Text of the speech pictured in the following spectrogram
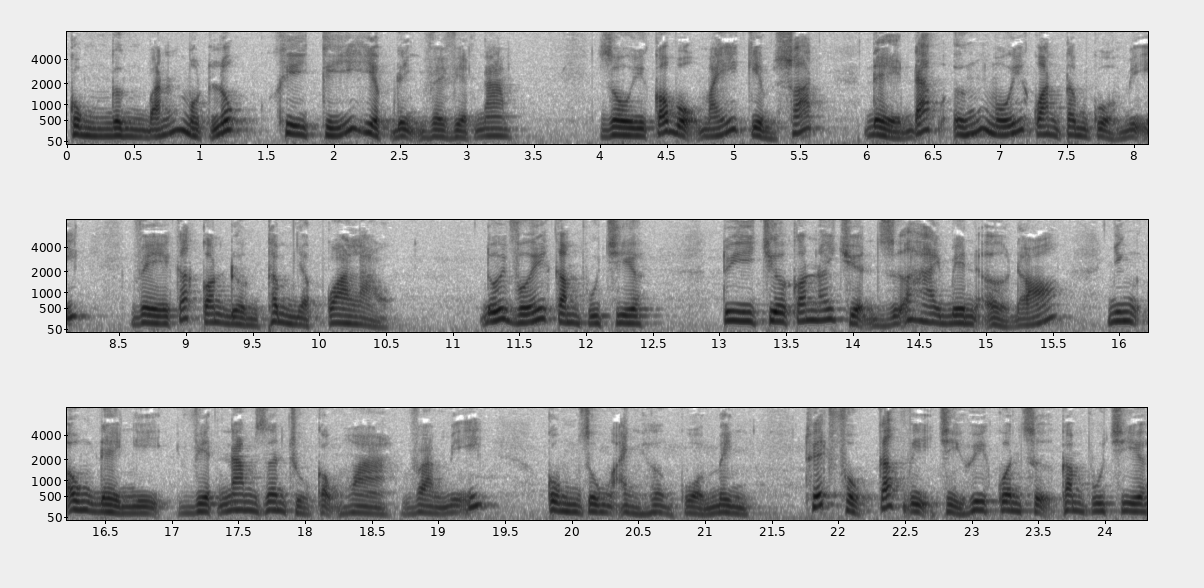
cùng ngừng bắn một lúc khi ký hiệp định về Việt Nam. Rồi có bộ máy kiểm soát để đáp ứng mối quan tâm của Mỹ về các con đường thâm nhập qua Lào. Đối với Campuchia, tuy chưa có nói chuyện giữa hai bên ở đó, nhưng ông đề nghị Việt Nam Dân Chủ Cộng Hòa và Mỹ cùng dùng ảnh hưởng của mình thuyết phục các vị chỉ huy quân sự Campuchia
